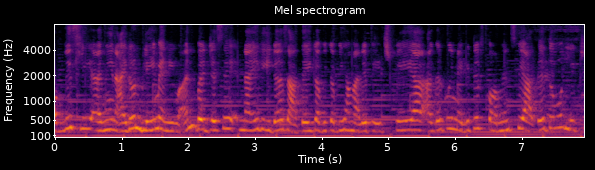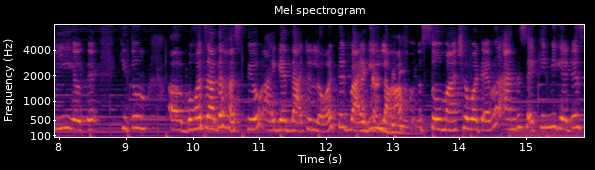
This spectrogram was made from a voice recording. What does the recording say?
obviously I mean I don't blame anyone but जैसे नए रीडर्स आते हैं कभी कभी हमारे पेज पे या अगर कोई नेगेटिव कमेंट्स भी आते हैं तो वो लिटरली ये होते हैं कि तुम uh, बहुत ज़्यादा हँसते हो I get that a lot that why do laugh so much और whatever and the second we get is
